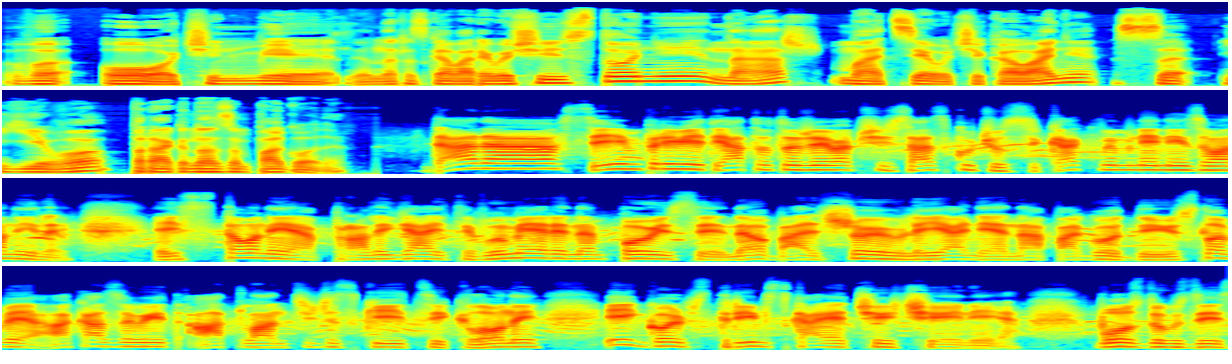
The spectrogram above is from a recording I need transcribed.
В очень медленно разговаривающей Эстонии наш Матео Чиковани с его прогнозом погоды. Да-да, всем привет, я тут уже вообще соскучился, как вы мне не звонили. Эстония пролегает в умеренном поясе, но большое влияние на погодные условия оказывает атлантические циклоны и гольфстримское течение. Воздух здесь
